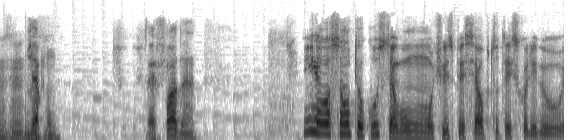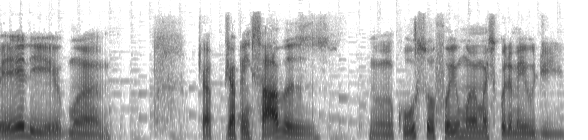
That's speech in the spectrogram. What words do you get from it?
Uhum. Já Uhum. É foda, né? Em relação ao teu curso, tem algum motivo especial pra tu ter escolhido ele? Alguma. Já, já pensavas no, no curso ou foi uma, uma escolha meio de.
